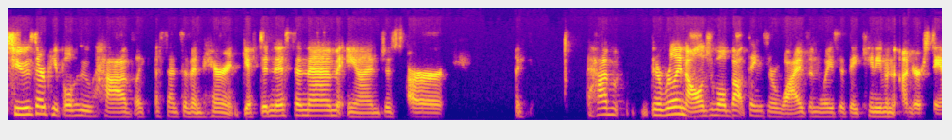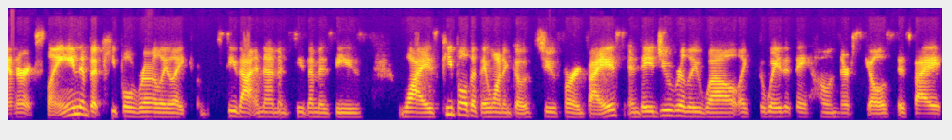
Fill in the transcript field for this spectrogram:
twos are people who have like a sense of inherent giftedness in them and just are have they're really knowledgeable about things or wise in ways that they can't even understand or explain but people really like see that in them and see them as these wise people that they want to go to for advice and they do really well like the way that they hone their skills is by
